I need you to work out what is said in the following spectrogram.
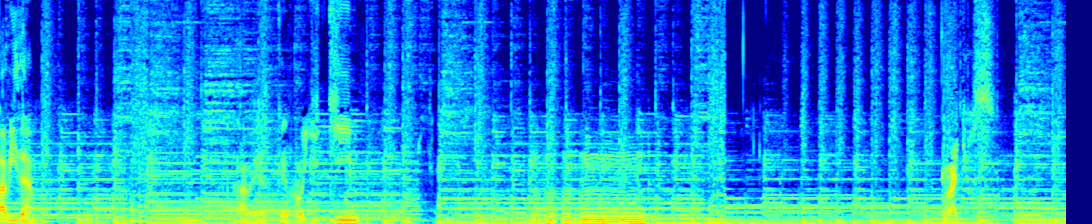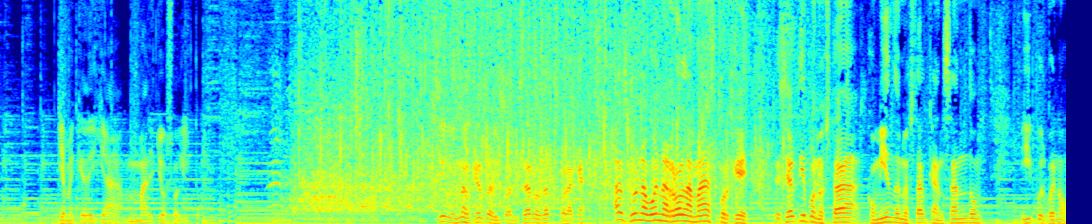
la vida. A ver, qué rolliki. Mm, mm, mm. Ya me quedé ya mal yo solito. Sí, pues no alcanzo a visualizar los datos por acá. Vamos con una buena rola más porque decía el tiempo nos está comiendo, nos está alcanzando. Y pues bueno,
